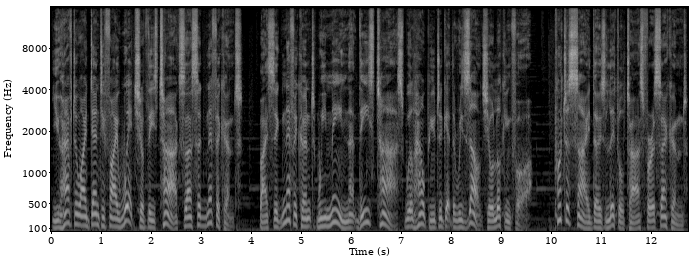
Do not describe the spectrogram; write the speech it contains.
you have to identify which of these tasks are significant. By significant, we mean that these tasks will help you to get the results you're looking for. Put aside those little tasks for a second.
